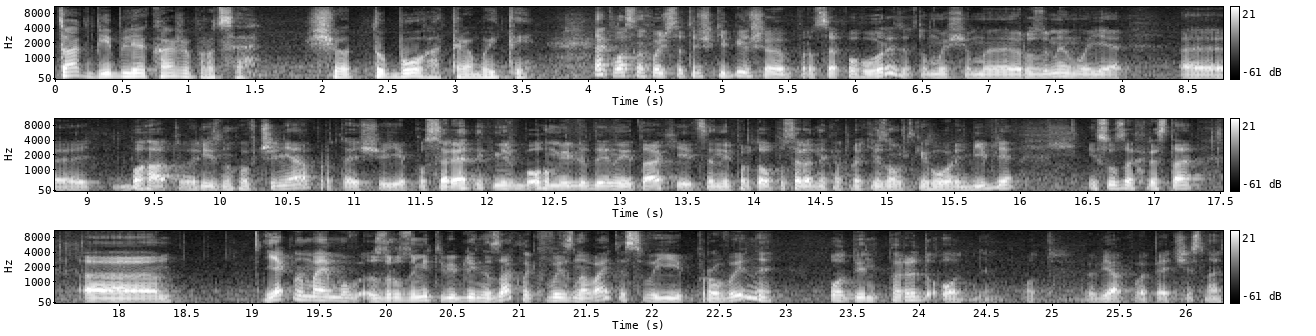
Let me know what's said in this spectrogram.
Так, Біблія каже про це, що до Бога треба йти. Так, власне, хочеться трішки більше про це поговорити, тому що ми розуміємо, є е, багато різного вчення про те, що є посередник між Богом і людиною, так, і це не про того посередника, про який знову ж таки говорить Біблія Ісуса Христа. Е, як ми маємо зрозуміти біблійний заклик, визнавайте свої провини один перед одним. От в Якова 5.16.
